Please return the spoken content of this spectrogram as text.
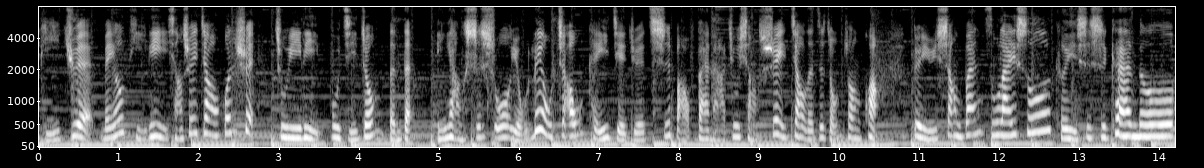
疲倦、没有体力、想睡觉、昏睡、注意力不集中等等。营养师说有六招可以解决吃饱饭啊就想睡觉的这种状况。对于上班族来说，可以试试看哦。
